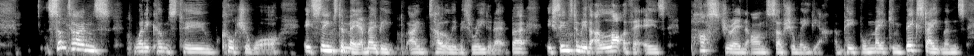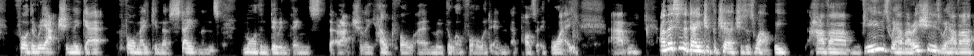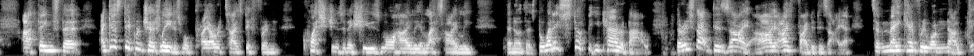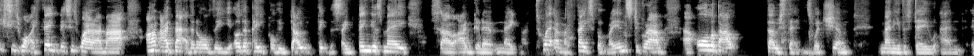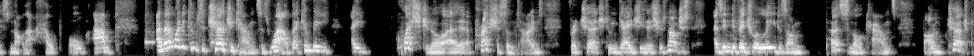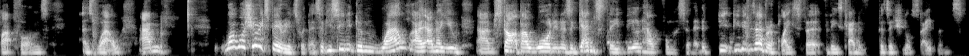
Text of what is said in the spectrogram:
sometimes when it comes to culture war, it seems to me, and maybe I'm totally misreading it, but it seems to me that a lot of it is posturing on social media and people making big statements for the reaction they get for making those statements more than doing things that are actually helpful and move the world forward in a positive way. Um, and this is a danger for churches as well. We have our views, we have our issues, we have our, our things that I guess different church leaders will prioritize different questions and issues more highly and less highly than others. But when it's stuff that you care about, there is that desire, I, I find a desire to make everyone know this is what I think, this is where I'm at. Aren't I better than all the other people who don't think the same thing as me? So I'm going to make my Twitter, my Facebook, my Instagram uh, all about those things, which um, many of us do, and it's not that helpful. Um, and then when it comes to church accounts as well, there can be a question or a, a pressure sometimes for a church to engage these issues, not just as individual leaders on personal accounts, but on church platforms as well. Um, what, what's your experience with this? Have you seen it done well? I, I know you um, start by warning us against the, the unhelpfulness of it, but do, do you think there's ever a place for, for these kind of positional statements?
